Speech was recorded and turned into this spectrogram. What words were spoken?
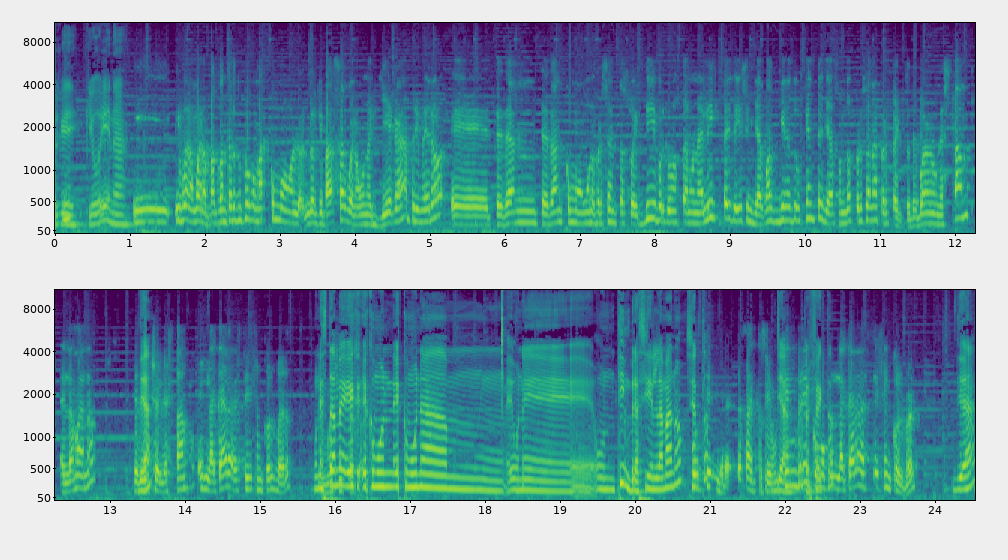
ok. Qué buena. Y, y bueno, bueno, para contarte un poco más como lo, lo que pasa, bueno, uno llega primero, eh, te dan te dan como uno presenta su ID porque uno está en una lista y te dicen, ya, ¿cuánto viene tu gente? Ya, son dos personas, perfecto. Te ponen un stamp en la mano, que de ¿Ya? hecho el stamp es la cara de Stephen Colbert. Un stamp es, es como un, es como una mm, un, eh, un timbre así en la mano, ¿cierto? Un timbre, exacto, sí, un Ya, timbre como con la cara de Stephen Colbert. Ya.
